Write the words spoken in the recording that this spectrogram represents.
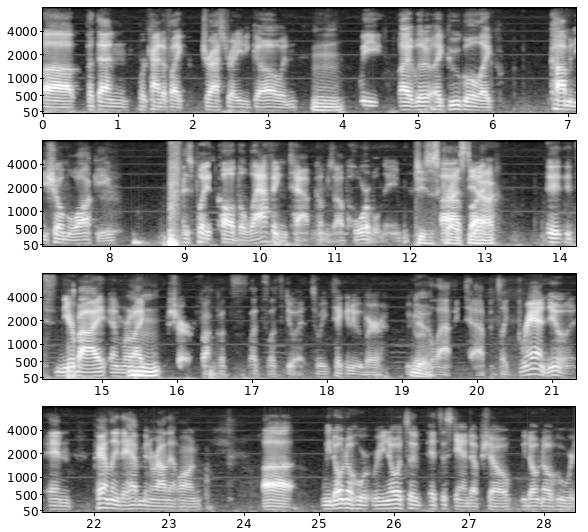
Uh, but then we're kind of like dressed, ready to go, and Mhm. we I literally I Google like comedy show Milwaukee. This place called the Laughing Tap comes up. Horrible name. Jesus Uh, Christ, but yeah. It, it's nearby, and we're like, Mhm. sure, fuck, let's let's let's do it. So we take an Uber. We go Yeah. to the Laughing Tap. It's like brand new, and apparently they haven't been around that long. Uh, we don't know who we know. It's a it's a stand up show. We don't know who we're.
